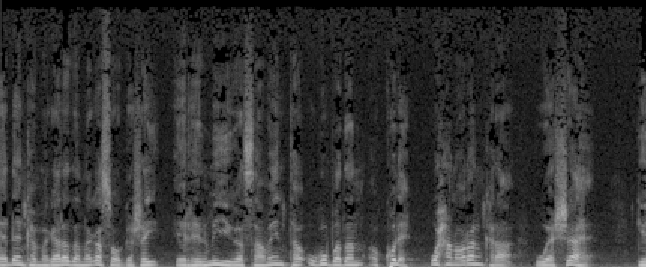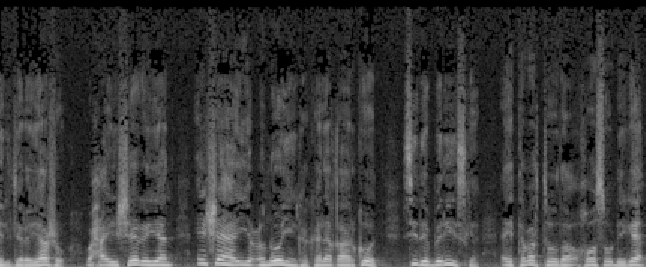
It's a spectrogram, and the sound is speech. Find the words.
ee dhanka magaalada naga soo gashay ee reer miyiga saamaynta ugu badan ku leh waxaan odhan karaa waa shaaha geeljirayaashu waxa ay sheegayaan in shaaha iyo cunooyinka kale qaarkood sida beriiska ay tabartooda hoos u dhigeen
